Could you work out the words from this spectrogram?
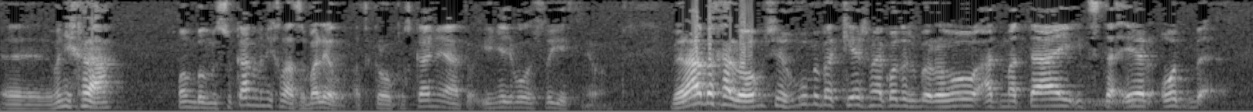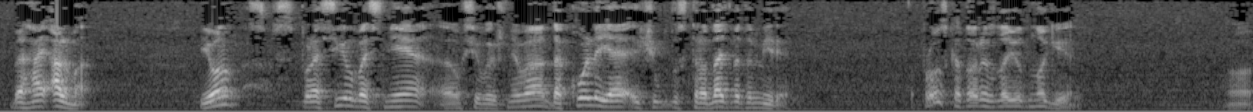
э, Ванихра, Он был Месукан Манихла, заболел от кровопускания, от- и не было что есть у него. ורב החלום שהוא מבקש מהקודש ברוך הוא עד מתי יצטער עוד ב- בהי עלמא. И он с- спросил во сне э, Всевышнего, доколе я еще буду страдать в этом мире. Вопрос, который задают многие. Вот.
